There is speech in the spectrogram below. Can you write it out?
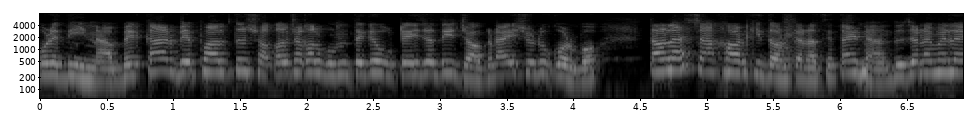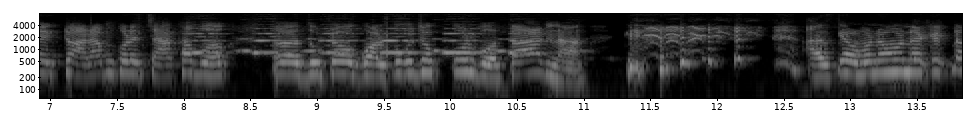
করে দিই না। বেকার বেফালতু সকাল সকাল ঘুম থেকে উঠেই যদি ঝগড়াই শুরু করব তাহলে আর চা খাওয়ার কি দরকার আছে তাই না? দুজনে মিলে একটু আরাম করে চা খাব দুটো গল্প গুজব করব তা না। আজকে এমন এমন এক একটা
